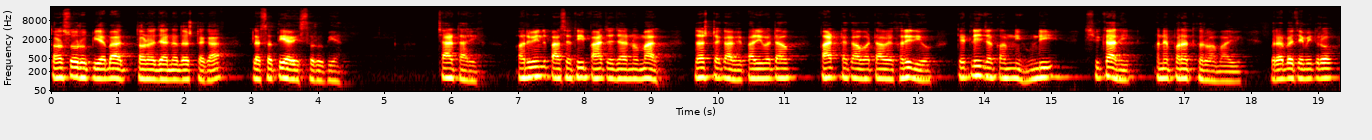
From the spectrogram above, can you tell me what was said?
ત્રણસો રૂપિયા બાદ ત્રણ હજારના દસ ટકા, એટલે સત્યાવીસો રૂપિયા. ચાર તારીખ. અરવિંદ પાસેથી પાંચ હજારનો માલ, દસ ટકા વેપારી વટાવ, પાંચ ટકા વટાવે ખરીદ્યો, તેટલી જ રકમની હુંડી સ્વીકારી અને પરત કરવામાં આવી. બરાબર છે મિત્રો?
